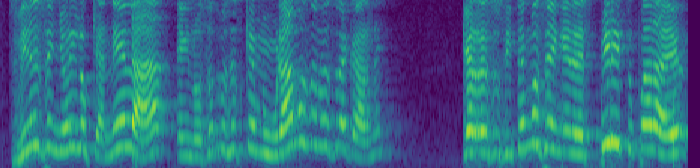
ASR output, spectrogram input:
Entonces viene el Señor y lo que anhela en nosotros es que muramos a nuestra carne, que resucitemos en el Espíritu para Él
